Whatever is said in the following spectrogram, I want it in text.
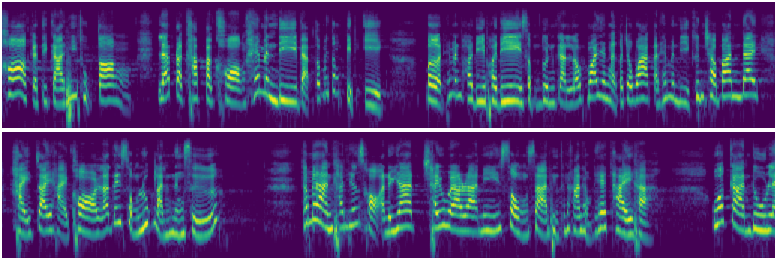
ข้อกติกาที่ถูกต้อง และประคับประคองให้มันดีแบบต้องไม่ต้องปิดอีก เปิดให้มันพอดีพอดีสมดุลกัน แล้วว่ายังไงก็จะว่ากันให้มันดีขึ้นชาวบ้านได้หายใจหายคอและได้ส่งลูกหลานหนังสือท่านประธานคะที่ฉันขออนุญาตใช้เวลานี้ส่งสารถึงธนาคารแห่งประเทศไทยค่ะ ว่าการดูแล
